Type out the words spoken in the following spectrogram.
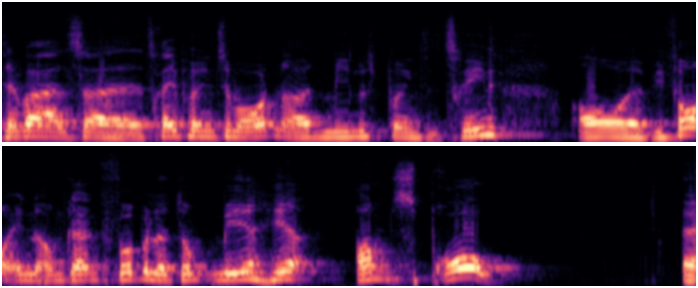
der var altså tre point til Morten og et minuspoint til Trine. Og uh, vi får en omgang fodbold og dumt mere her om sprog. Uh,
